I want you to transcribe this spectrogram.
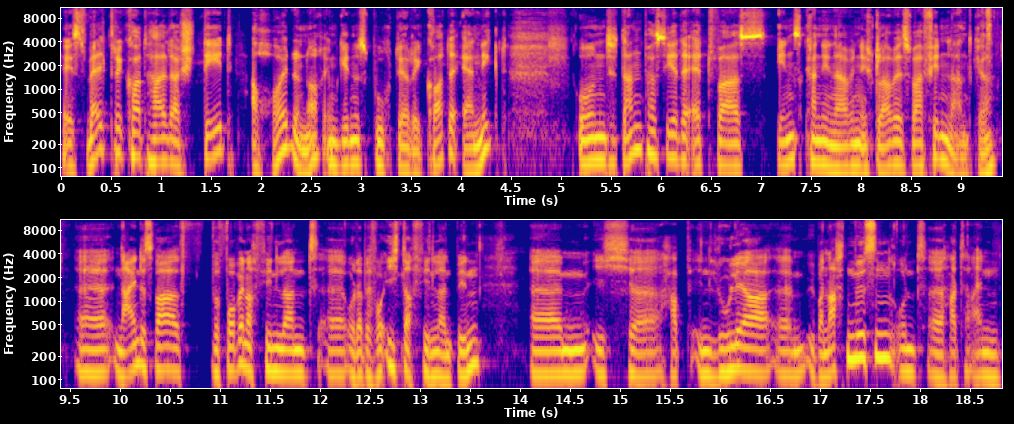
Er ist Weltrekordhalter, steht auch heute noch im Guinness-Buch der Rekorde. Er nickt. Und dann passierte etwas in Skandinavien. Ich glaube, es war Finnland, gell? Äh, nein, das war bevor wir nach Finnland äh, oder bevor ich nach Finnland bin. Ähm, ich äh, habe in Luleå ähm, übernachten müssen und äh, hatte einen,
